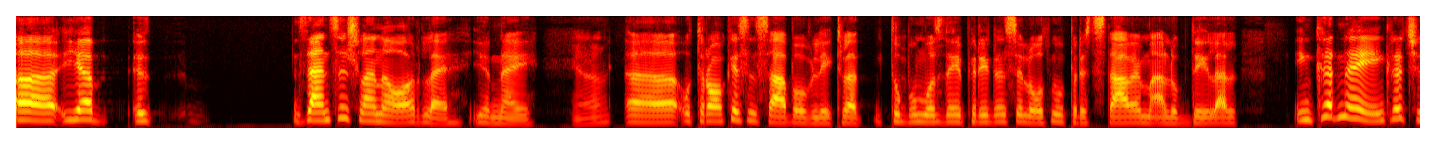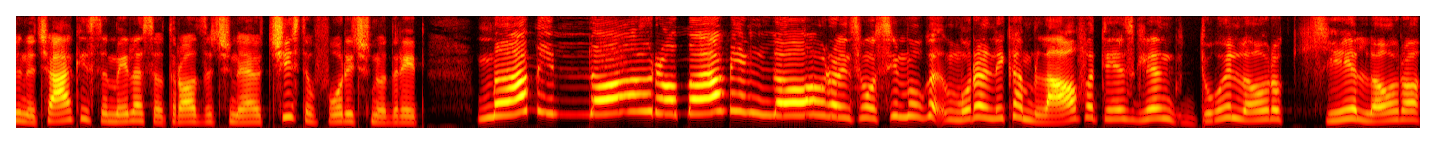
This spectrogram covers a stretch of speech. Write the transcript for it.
Uh, ja, Zdaj sem šla na Orle, Jrnej. Ja. Uh, otroke sem sabo vlekla, to bomo zdaj, preden se lotimo predstave, malo obdelali. In kar naenkrat, če ne čakaj, sem imela se otroci začnejo čisto euforično odreti. Mami, Lauro, mami, Lauro. In smo vsi morali nekam laufati, jaz gledam, kdo je Lauro, kje je Lauro.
